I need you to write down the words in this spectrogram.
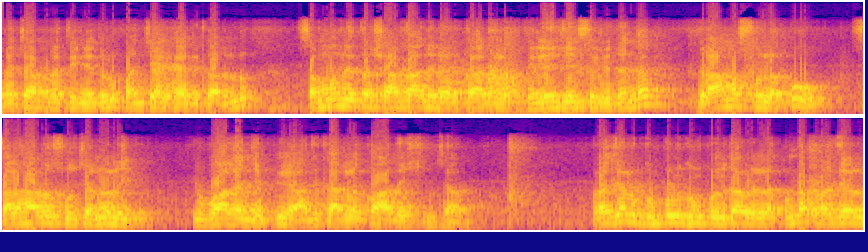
ప్రజాప్రతినిధులు పంచాయతీ అధికారులు సంబంధిత శాఖాధికారులకు తెలియజేసే విధంగా గ్రామస్తులకు సలహాలు సూచనలు ఇవ్వాలని చెప్పి అధికారులకు ఆదేశించారు. ప్రజలు గుంపులు గుంపులుగా వెళ్ళకుండా ప్రజలు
